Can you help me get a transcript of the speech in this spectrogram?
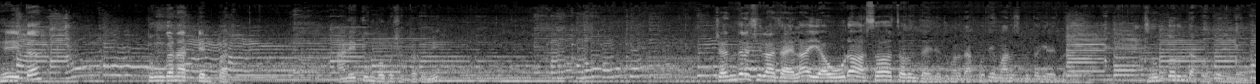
हे इथं तुंगनाथ टेम्पल आणि इथून बघू शकता तुम्ही. चंद्रशिला जायला एवढं असं चढून जायचं. तुम्हाला दाखवते माणूस कुठं गेले झूम करून दाखवतो हे बघा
